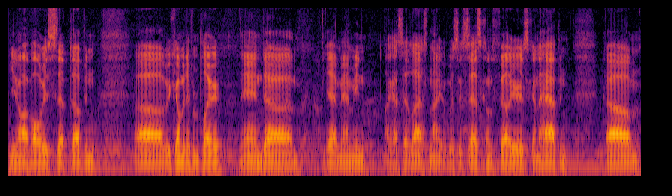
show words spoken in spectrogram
you know I've always stepped up and uh, become a different player. And uh, yeah, man, I mean, like I said last night, with success comes failure. It's going to happen. Um,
